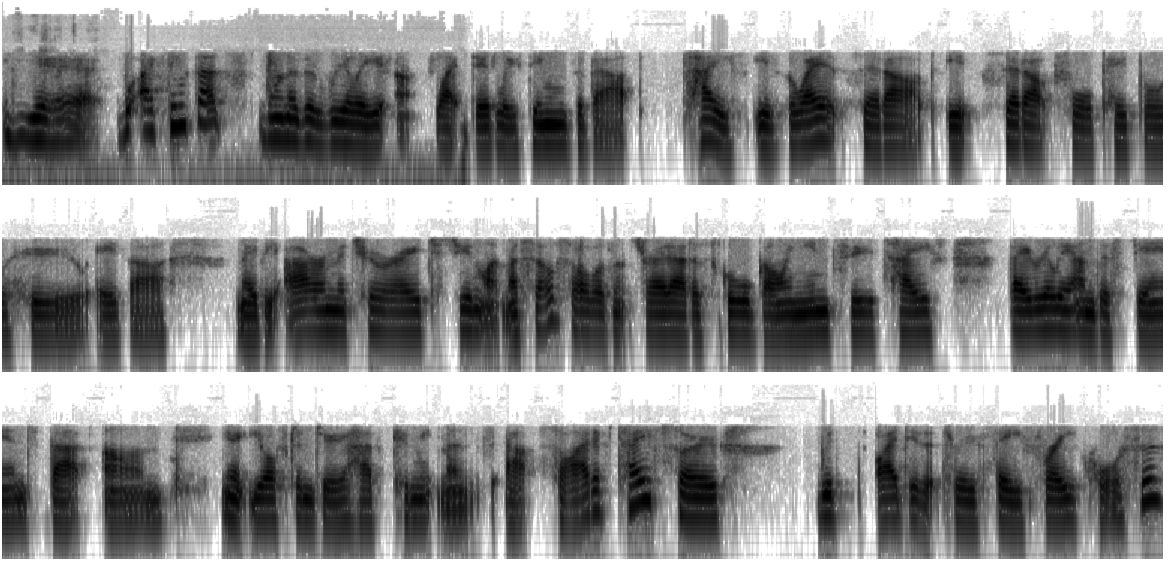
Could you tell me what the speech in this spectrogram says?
Yeah. Well, I think that's one of the really uh, like deadly things about TAFE is the way it's set up. It's set up for people who either maybe are a mature age student like myself, so I wasn't straight out of school going into TAFE. They really understand that um, you know you often do have commitments outside of TAFE. So with I did it through fee free courses.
